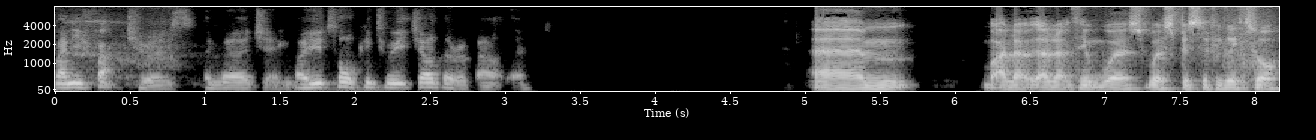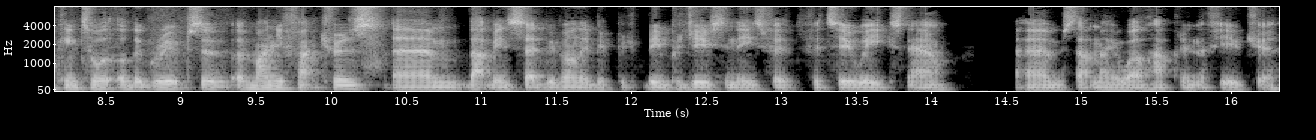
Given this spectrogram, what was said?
manufacturers emerging? Are you talking to each other about this? Um, I don't. I don't think we're we're specifically talking to other groups of, of manufacturers. Um, that being said, we've only been producing these for, for two weeks now, um, so that may well happen in the future.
